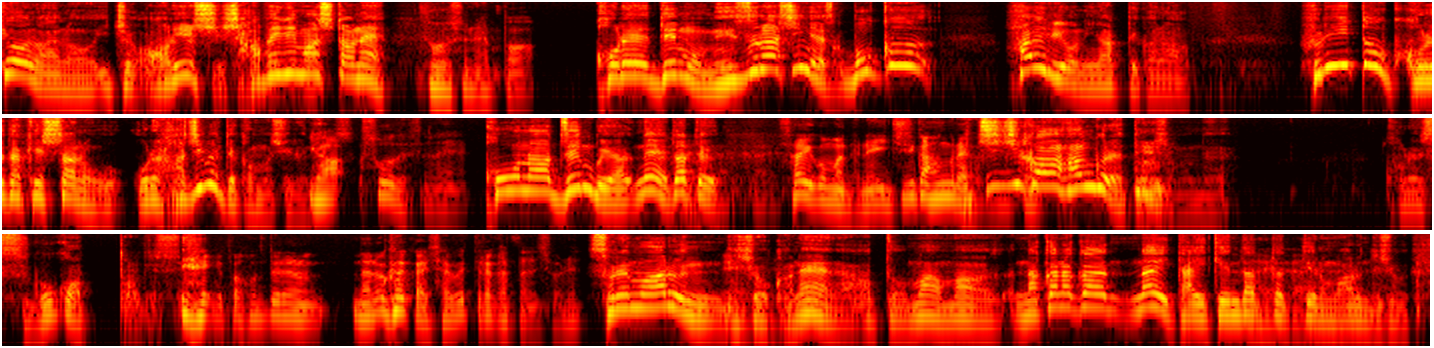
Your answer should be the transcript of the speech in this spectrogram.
今日のあの一応あれし喋りましたね。そうですね。やっぱこれでも珍しいんじゃないですか。僕入るようになってからフリートークこれだけしたの俺初めてかもしれないいやそうですね。コーナー全部やねだってはいはいはい。最後までね1時間半ぐらい1時間半ぐらいやってましたもんねこれすごかったです。よ やっぱ本当にあの7日間喋ってなかったんでしょうね。それもあるんでしょうかね、あとまあまあなかなかない体験だったっていうのもあるんでしょう。けど、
